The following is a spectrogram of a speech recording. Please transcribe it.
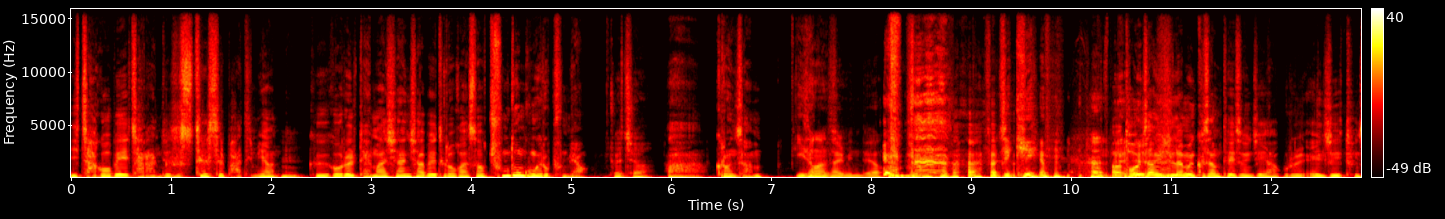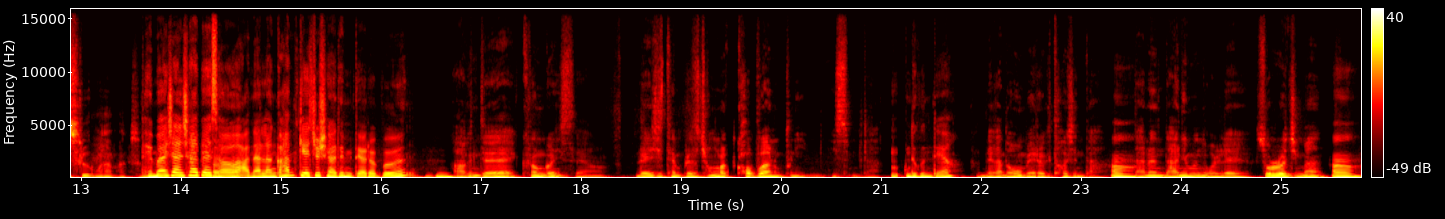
이 작업이 잘안 돼서 스트레스를 받으면 음, 그거를 대마시안 샵에 들어가서 충동 구매로 풀며 그렇죠. 아 그런 삶. 이상한 삶인데요. 솔직히 아, 더 이상해지려면 그 상태에서 이제 야구를 LG 트윈스를 응원하면서 대마시안 샵에서 아날람과 함께 해주셔야 됩니다, 여러분. 음, 아 근데 그런 건 있어요. 레이지 템플에서 정말 거부하는 분이 있습니다. 음, 누군데요? 내가 너무 매력이 터진다. 어. 나는 나님은 원래 솔로지만 어,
